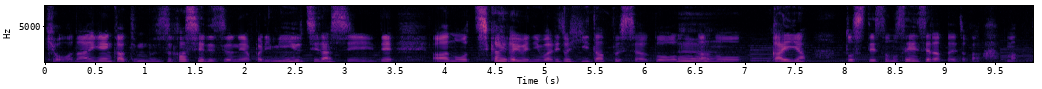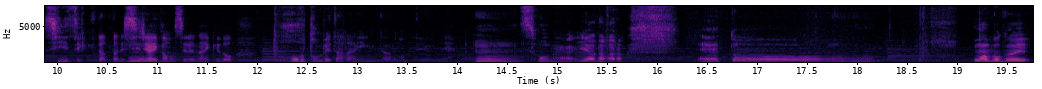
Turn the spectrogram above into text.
兄弟喧嘩って難しいですよね。やっぱり身内だし、で、あの、近いがゆえに割とヒートアップしちゃうと、うんあの、外野？としてその先生だったりとか、まあ、親戚だったり知り合いかもしれないけど、どう止めたらいいんだろうっていうね。うん、そうね。いや、だから、えっと、うんまあ僕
